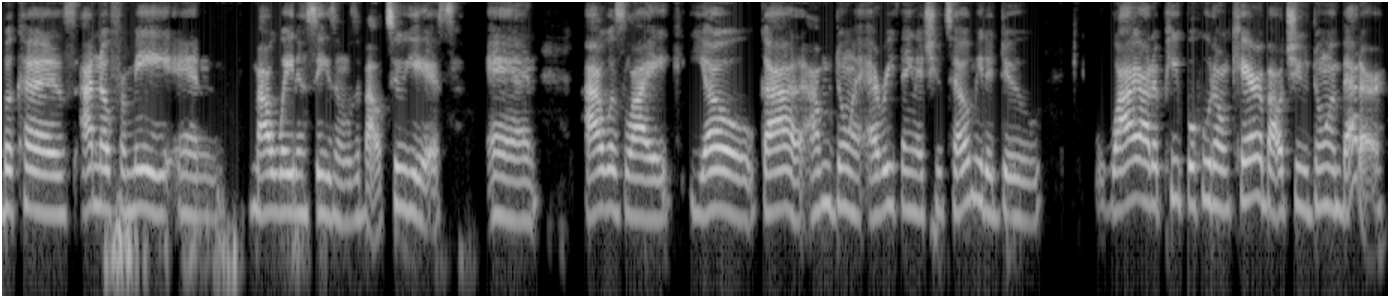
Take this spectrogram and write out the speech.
because I know for me and my waiting season was about two years and I was like, yo, God, I'm doing everything that you tell me to do. Why are the people who don't care about you doing better?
